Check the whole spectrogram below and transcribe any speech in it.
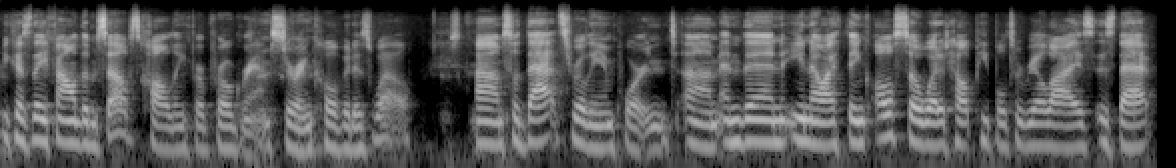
because they found themselves calling for programs during COVID as well. Um, so that's really important. Um, and then, you know, I think also what it helped people to realize is that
